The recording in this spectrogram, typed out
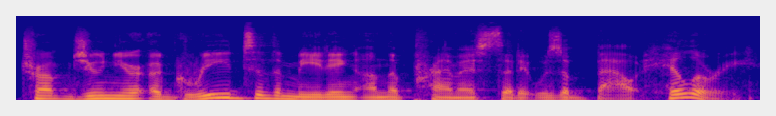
Trump Jr. agreed to the meeting on the premise that it was about Hillary,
